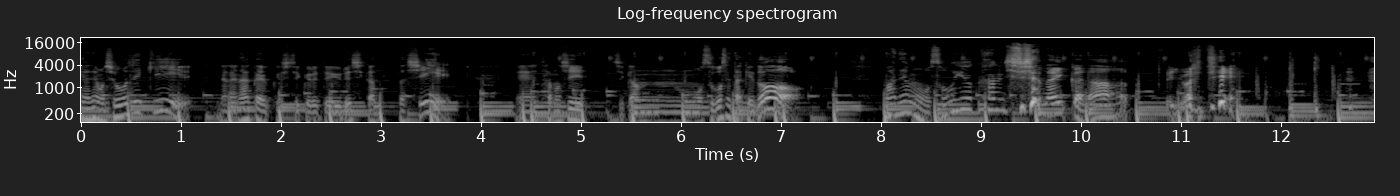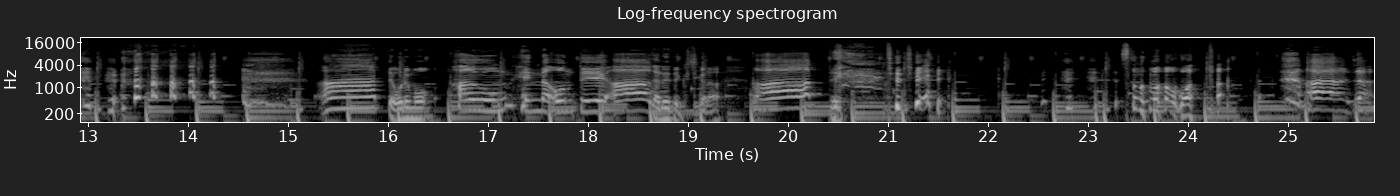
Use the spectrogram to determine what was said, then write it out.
いやでも正直なんか仲良くしてくれて嬉しかったし、えー楽しい時間も過ごせたけどまあでもそういう感じじゃないかなって言われて。あーって俺も半音変な音程あーが出て口からあーって出てそのまま終わった。あーじゃ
